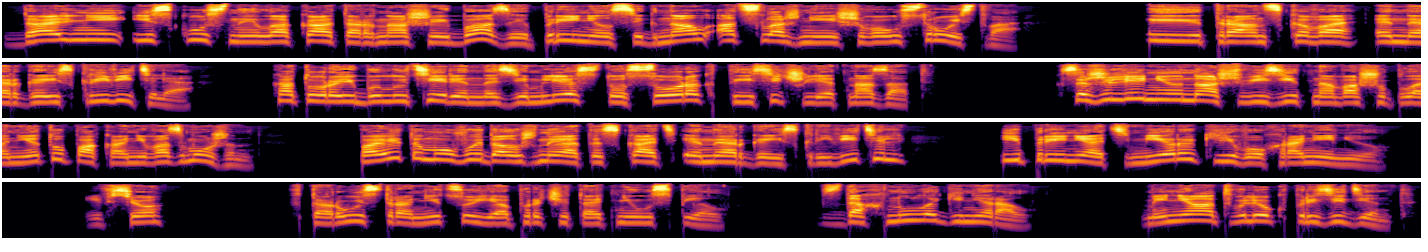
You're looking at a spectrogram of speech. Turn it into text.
Дальний искусный локатор нашей базы принял сигнал от сложнейшего устройства — и транского энергоискривителя, который был утерян на Земле 140 тысяч лет назад. К сожалению, наш визит на вашу планету пока невозможен, поэтому вы должны отыскать энергоискривитель и принять меры к его хранению. И все. Вторую страницу я прочитать не успел. Вздохнула генерал. Меня отвлек президент.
